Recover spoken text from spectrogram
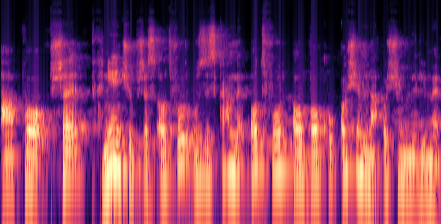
a po przepchnięciu przez otwór uzyskamy otwór o boku 8 na 8 mm.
